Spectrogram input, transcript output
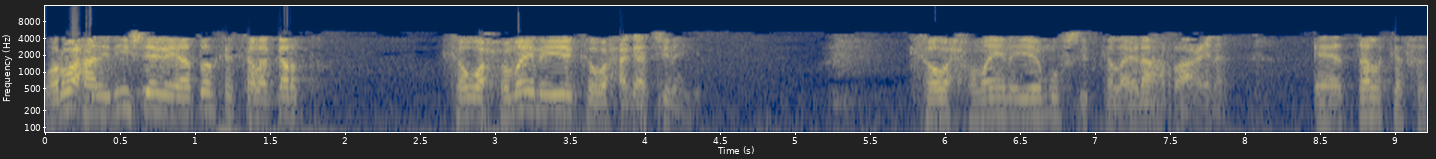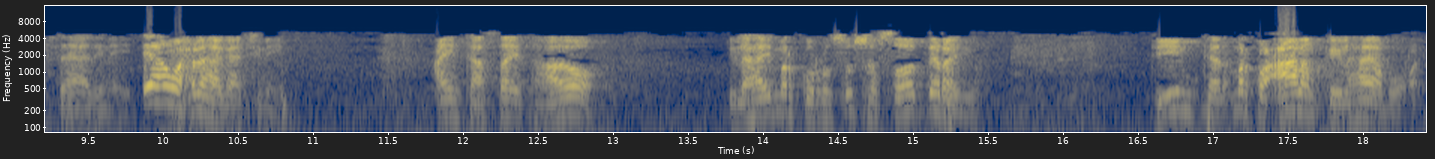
war waxaan idiin sheegayaa dadka kala garda ka wax xumaynaya ka wax hagaajinaya ka xumaynaya mufsidka laydhaha raacina ee dalka fasahaadinaya ee aan waxba hagaajinayn caynkaasay tahay oo ilaahay markuu rususha soo dirayo diintan markuu caalamka ilaahay abuuray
